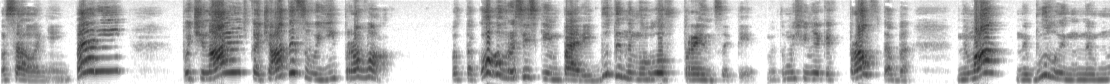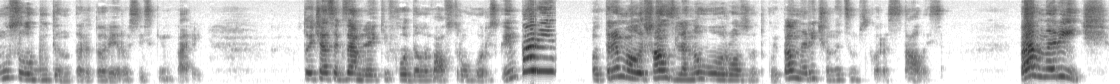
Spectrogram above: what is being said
населення імперії починають качати свої права. От такого в Російській імперії бути не могло в принципі. Тому що ніяких прав в тебе нема, не було і не мусило бути на території Російської імперії. В той час, як землі, які входили в Австро-Угорську імперію, отримали шанс для нового розвитку. І певна річ, вони цим скористалися. Певна річ,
